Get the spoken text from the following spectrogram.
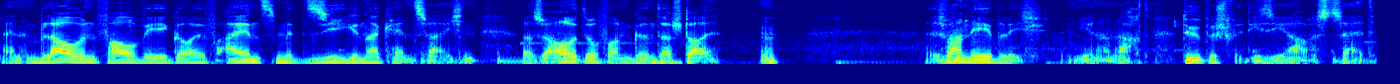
Einen blauen VW Golf 1 mit Siegener Kennzeichen. Das Auto von Günter Stoll. Hm? Es war neblig in jener Nacht, typisch für diese Jahreszeit.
